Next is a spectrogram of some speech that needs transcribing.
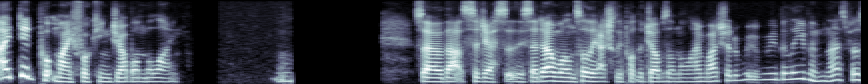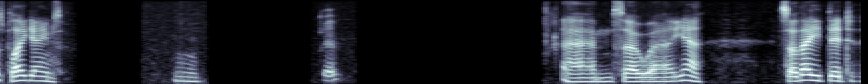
I did put my fucking job on the line." Mm. So that suggests that they said, "Oh well, until they actually put the jobs on the line, why should we, we believe them? Let's just play games." Mm. Okay. Um. So uh, yeah. So they did,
